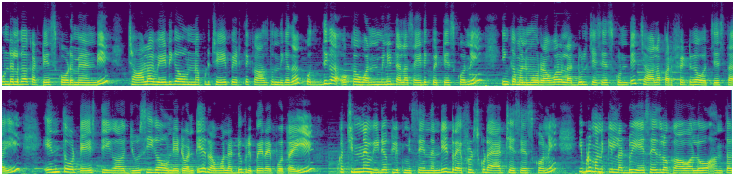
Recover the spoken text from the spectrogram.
ఉండలుగా కట్టేసుకోవడమే అండి. చాలా వేడిగా ఉన్నప్పుడు చేయి పెడితే కాలుతుంది కదా. కొద్దిగా ఒక వన్ మినిట్ అలా సైడ్కి పెట్టేసుకొని ఇంకా మనము రవ్వ లడ్డూలు చేసేసుకుంటే చాలా పర్ఫెక్ట్గా వచ్చేస్తాయి. ఎంతో టేస్టీగా జ్యూసీగా ఉండేటువంటి రవ్వ లడ్డు ప్రిపేర్ అయిపోతాయి. ఒక చిన్న వీడియో క్లిప్ మిస్ అయిందండి. డ్రై ఫ్రూట్స్ కూడా యాడ్ చేసేసుకొని ఇప్పుడు మనకి లడ్డు ఏ సైజులో కావాలో అంత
